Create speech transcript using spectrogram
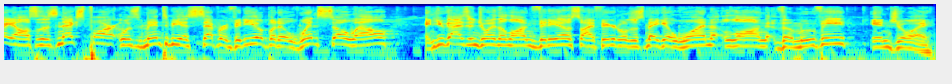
All right, y'all. So this next part was meant to be a separate video, but it went so well. And you guys enjoy the long video, so I figured we'll just make it one long the movie. Enjoy.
